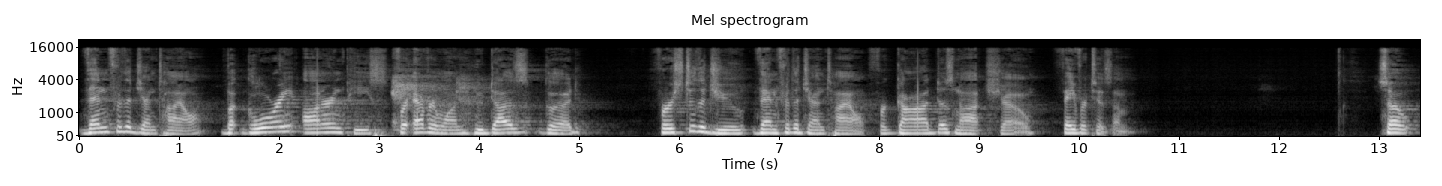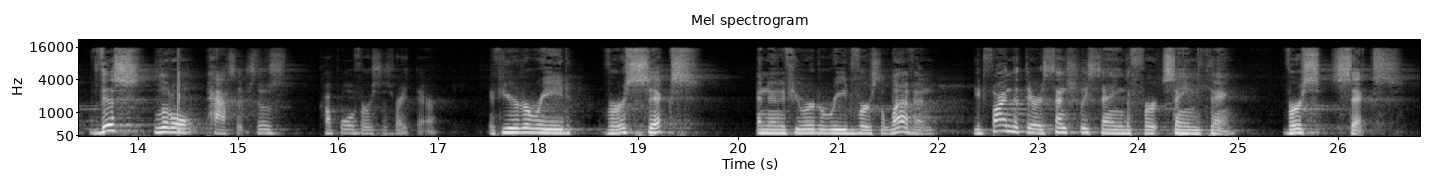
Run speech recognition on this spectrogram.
then for the Gentile, but glory, honor, and peace for everyone who does good, first to the Jew, then for the Gentile, for God does not show favoritism. So, this little passage, those couple of verses right there, if you were to read verse 6, and then if you were to read verse 11, you'd find that they're essentially saying the same thing. Verse 6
